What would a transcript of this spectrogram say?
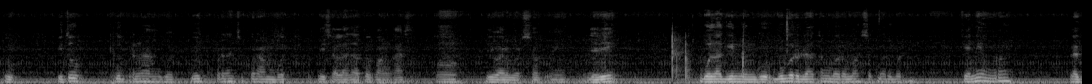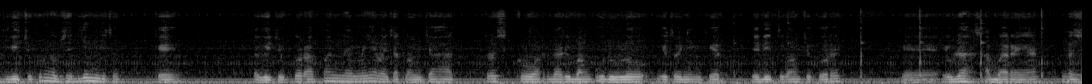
tuh itu gue pernah gue gue pernah cukur rambut di salah satu pangkas oh di barbershop nih jadi gue lagi nunggu gue baru datang baru masuk baru baru kayak ini orang lagi dicukur nggak bisa diem gitu kayak lagi cukur apa namanya loncat loncat terus keluar dari bangku dulu gitu nyingkir. Jadi tukang cukurnya kayak ya udah sabar ya. Kan terus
